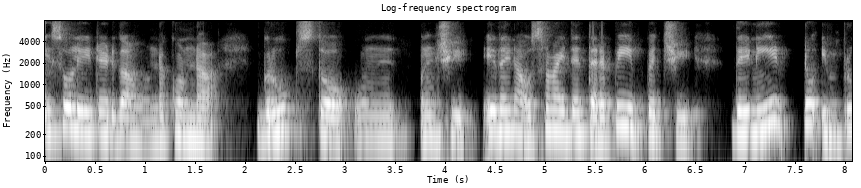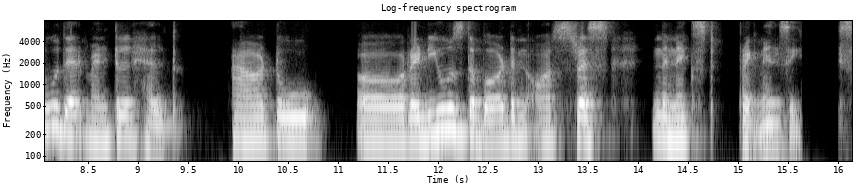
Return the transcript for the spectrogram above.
ఐసోలేటెడ్‌గా ఉండకుండా గ్రూప్స్‌తో ఉన్ ఉంచి ఏదైనా అవసరమైతే థెరపీ ఇప్పించి they need to improve their mental health ah, to ah, reduce the burden or stress in the next pregnancies.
